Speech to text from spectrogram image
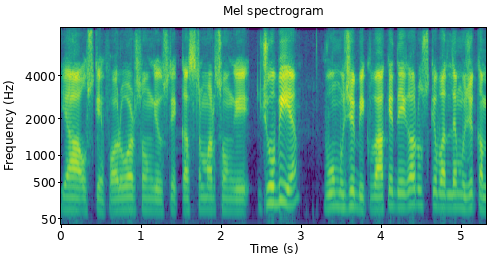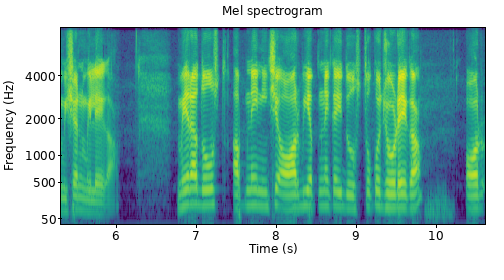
या उसके फॉलोअर्स होंगे, उसके कस्टमर्स होंगे, जो भी है, वो मुझे बिकवा के देगा और उसके बदले मुझे कमीशन मिलेगा। मेरा दोस्त अपने नीचे और भी अपने कई दोस्तों को जोड़ेगा और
